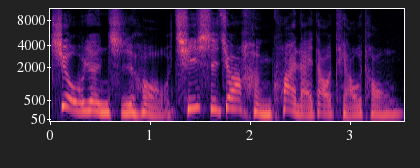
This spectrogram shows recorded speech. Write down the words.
就任之后，其实就要很快来到条通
